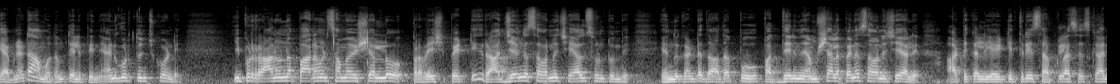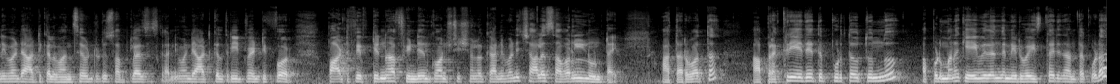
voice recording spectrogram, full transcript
కేబినెట్ ఆమోదం తెలిపింది. అండ్ గుర్తుంచుకోండి ఇప్పుడు రానున్న పార్లమెంట్ సమావేశాల్లో ప్రవేశపెట్టి రాజ్యాంగ సవరణ చేయాల్సి ఉంటుంది. ఎందుకంటే దాదాపు పద్దెనిమిది అంశాలపైన సవరణ చేయాలి. Article eighty three sub clauses కానివ్వండి article one seventy two sub clauses కానివ్వండి article three twenty four part fifteen of Indian కాన్స్టిట్యూషన్లో కానివ్వండి చాలా సవరణలు ఉంటాయి. ఆ తర్వాత ఆ ప్రక్రియ ఏదైతే పూర్తవుతుందో అప్పుడు మనకి ఏ విధంగా నిర్వహిస్తారు ఇదంతా కూడా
